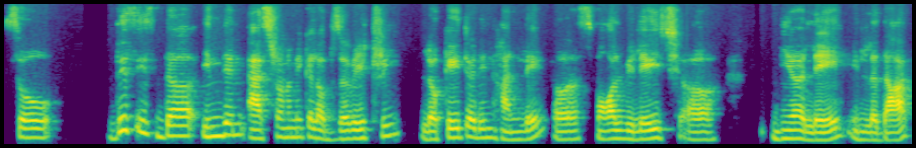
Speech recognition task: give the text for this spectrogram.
so this is the indian astronomical observatory located in Hanle, a small village uh, near Leh in Ladakh.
